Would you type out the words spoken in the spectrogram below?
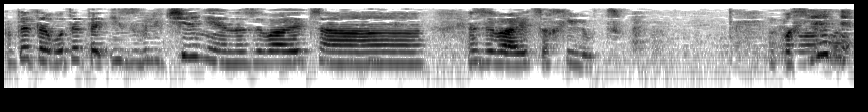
Вот это, вот это извлечение называется, называется хилют. И последнее...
